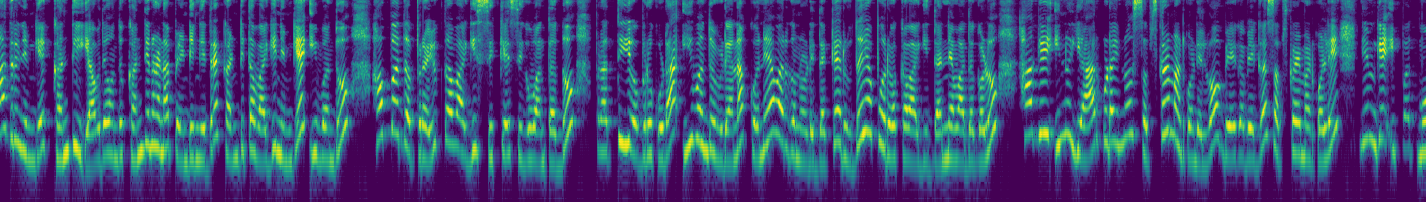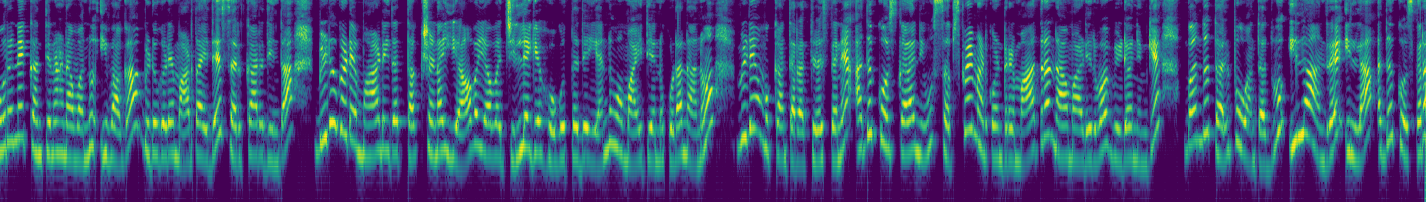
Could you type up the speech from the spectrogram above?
ಆದರೆ ನಿಮಗೆ ಕಂತಿ, ಯಾವುದೇ ಒಂದು ಕಂತಿನ ಹಣ ಪೆಂಡಿಂಗ್ ಇದ್ರೆ ಖಂಡಿತವಾಗಿ ನಿಮಗೆ ಈ ಒಂದು ಹಬ್ಬದ ಪ್ರಯುಕ್ತವಾಗಿ ಸಿಕ್ಕೇ ಸಿಗುವಂತದ್ದು ಪ್ರತಿಯೊಬ್ಬರು ಕೂಡ ಈ ಒಂದು ವಿಡಿಯೋನ ಕೊನೆಯವರೆಗೂ ನೋಡಿದ್ದಕ್ಕೆ ಹೃದಯಪೂರ್ವಕವಾಗಿ ಧನ್ಯವಾದಗಳು. ಹಾಗೆ ಇನ್ನು ಯಾರು ಕೂಡ ಇನ್ನೂ ಸಬ್ಸ್ಕ್ರೈಬ್ ಮಾಡ್ಕೊಂಡಿಲ್ವೋ, ಬೇಗ ಬೇಗ ಸಬ್ಸ್ಕ್ರೈಬ್ ಮಾಡ್ಕೊಳ್ಳಿ. ನಿಮಗೆ ಇಪ್ಪತ್ತ್ ಮೂರನೇ ಕಂತಿನ ಹಣವನ್ನು ಇವಾಗ ಬಿಡುಗಡೆ ಮಾಡ್ತಾ ಇದೆ ಸರ್ಕಾರದಿಂದ. ಬಿಡುಗಡೆ ಮಾಡಿದ ತಕ್ಷಣ ಯಾವ ಯಾವ ಜಿಲ್ಲೆಗೆ ಹೋಗುತ್ತದೆ ಎನ್ನುವ ಮಾಹಿತಿಯನ್ನು ಕೂಡ ನಾನು ವಿಡಿಯೋ ಮುಖಾಂತರ ತಿಳಿಸ್ತೇನೆ. ಅದಕ್ಕೋಸ್ಕರ ನೀವು ಸಬ್ಸ್ಕ್ರೈಬ್ ಮಾಡ್ಕೊಂಡ್ರೆ ಮಾತ್ರ ನಾ ಮಾಡಿರುವ ವಿಡಿಯೋ ನಿಮಗೆ ಬಂದು ತಲುಪುವಂಥದ್ದು. ಇಲ್ಲ ಅಂದ್ರೆ ಇಲ್ಲ, ಅದಕ್ಕೋಸ್ಕರ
